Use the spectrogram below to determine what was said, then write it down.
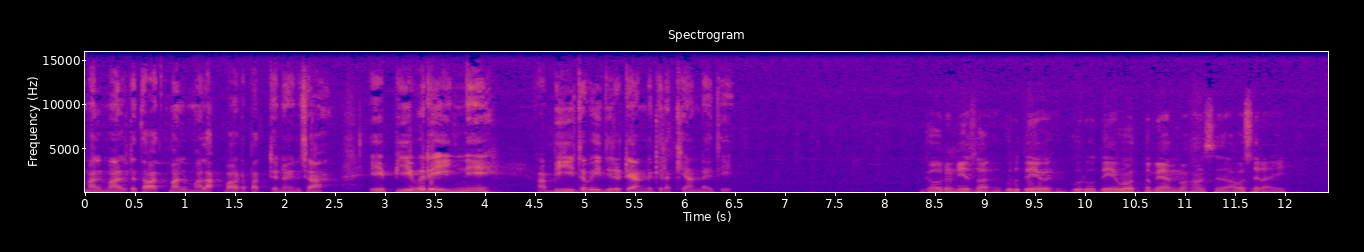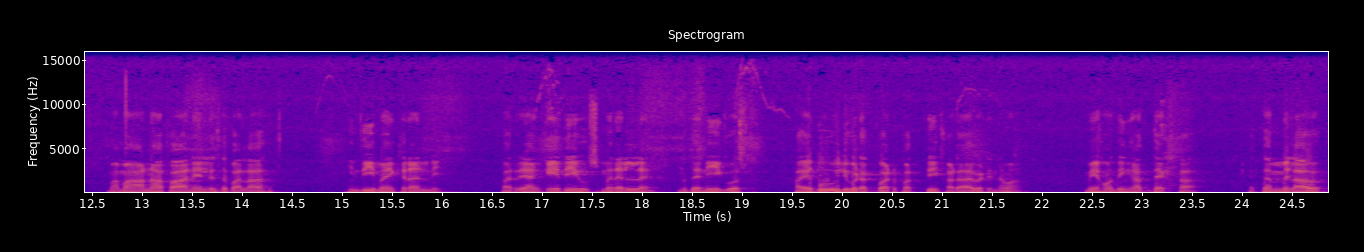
මල් මල්ට තවත් මල් මලක් බවටපත් වෙන නිසා ඒ පියවරේ ඉන්නේ અભීතව ඉදිරියට යන්න කියලා කියන්නයි තියෙන්නේ. ගෞරවනීය ගුරුදේව ගුරු දේවෝත්තමයන් වහන්සේ අවසරයි මම ආනාපානයේ ලෙස බලා හිඳීමයි කරන්නේ පර්යංකේදී හුස්ම රැල්ල නොදැනී ගොස් කය දූවිලි ගොඩක් බාටපත් වී කඩා වැටෙනවා. මේ හොඳින් අත්දැක්කා. ඇතැම් වෙලාවක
